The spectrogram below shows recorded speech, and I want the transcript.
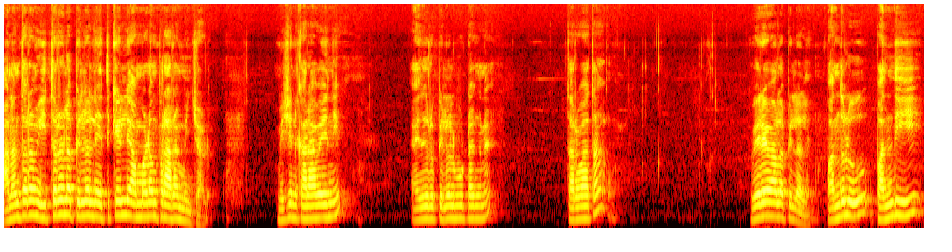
అనంతరం ఇతరుల పిల్లల్ని ఎత్తుకెళ్ళి అమ్మడం ప్రారంభించాడు. మిషన్ ఖరాబ్ అయింది. ఐదుగురు పిల్లలు పుట్టంగానే తర్వాత వేరే వాళ్ళ పిల్లల్ని పందులు పంది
